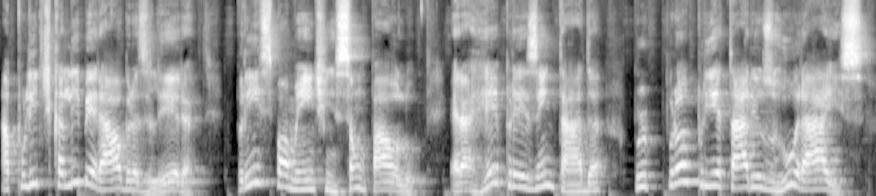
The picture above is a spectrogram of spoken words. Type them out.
A política liberal brasileira, principalmente em São Paulo, era representada por proprietários rurais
